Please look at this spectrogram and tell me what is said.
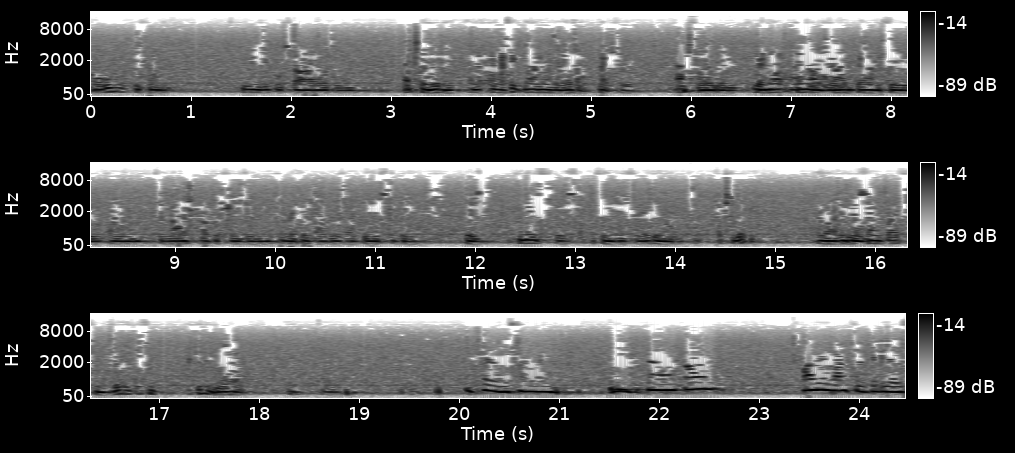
all different musical styles and absolutely. And, and I think no one will ever absolutely. Absolutely. We're not, we're not tied down to, um, to large publishers and, record companies like we used to be. There's niche, there's opportunities for everyone. Absolutely um, um, I videos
